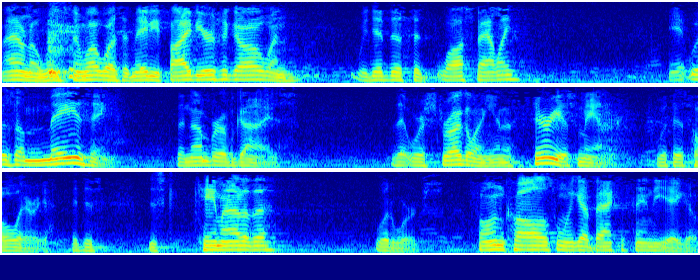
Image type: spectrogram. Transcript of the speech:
I don't know, Winston, what was it, maybe five years ago when we did this at Lost Valley? It was amazing the number of guys that were struggling in a serious manner with this whole area. It just, just came out of the woodworks. Phone calls when we got back to San Diego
